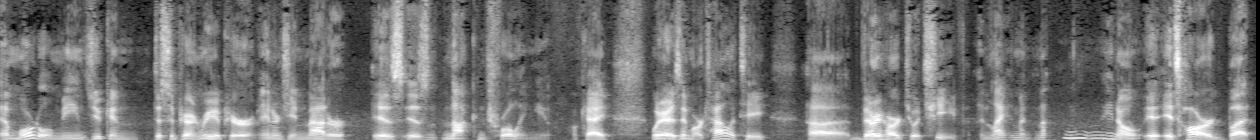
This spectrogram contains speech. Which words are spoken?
immortal means you can disappear and reappear. Energy and matter is, is not controlling you. Okay, Whereas immortality uh, very hard to achieve. Enlightenment, you know, it, it's hard, but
